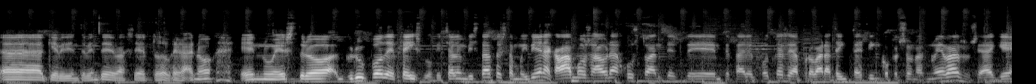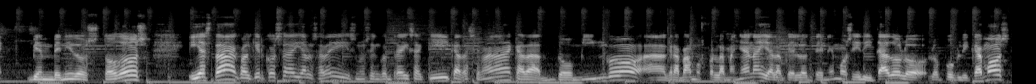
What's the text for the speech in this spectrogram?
eh, que evidentemente va a ser todo verano, en nuestro grupo de Facebook. Echadle un vistazo, está muy bien. Acabamos ahora, justo antes de empezar el podcast, de aprobar a 35 personas nuevas, o sea que bienvenidos todos. Y ya está, cualquier cosa ya lo sabéis, nos encontráis aquí cada semana, cada domingo, ah, grabamos por la mañana y a lo que lo tenemos editado lo, lo publicamos.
